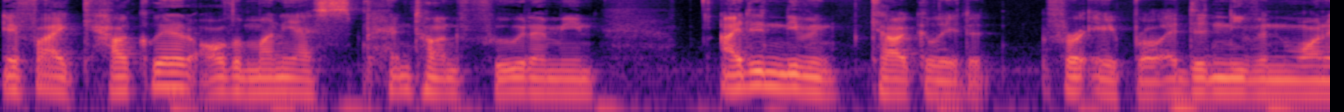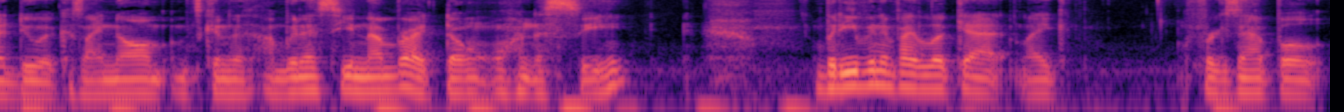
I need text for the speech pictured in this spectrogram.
if I calculated all the money I spent on food, I mean, I didn't even calculate it for April. I didn't even want to do it because I know I'm, gonna I'm gonna see a number I don't want to see. But even if I look at like, for example,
